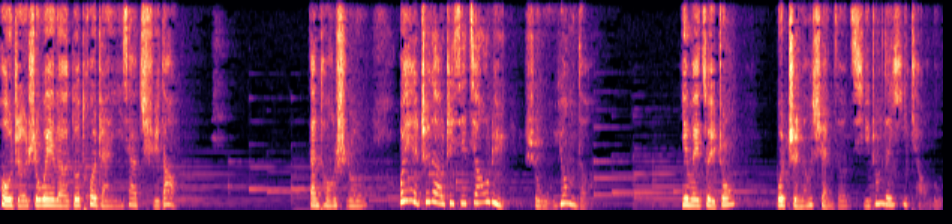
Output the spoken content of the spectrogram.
后者是为了多拓展一下渠道，但同时我也知道这些焦虑是无用的，因为最终我只能选择其中的一条路。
